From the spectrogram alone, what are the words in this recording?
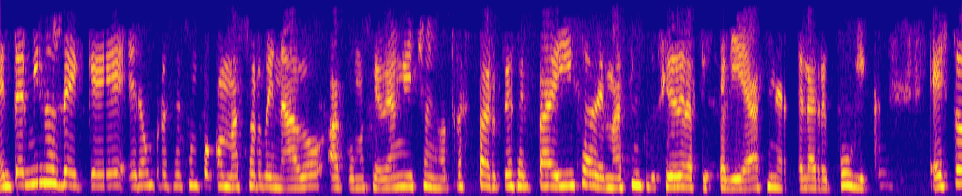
en términos de que era un proceso un poco más ordenado a como se habían hecho en otras partes del país, además inclusive de la Fiscalía General de la República. Esto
